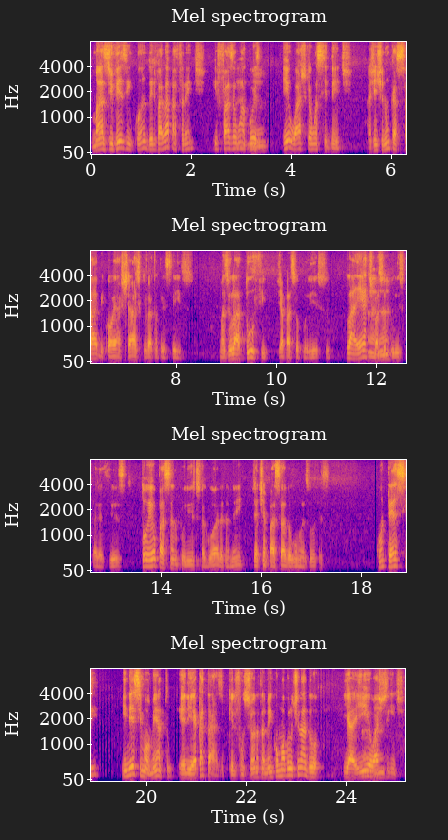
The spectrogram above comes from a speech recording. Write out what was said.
Mas, de vez em quando, ele vai lá para frente e faz alguma é, coisa. É. Eu acho que é um acidente. A gente nunca sabe qual é a charge que vai acontecer isso. Mas o Latuf já passou por isso, Laerte uhum. passou por isso várias vezes, estou eu passando por isso agora também, já tinha passado algumas outras. Acontece, e nesse momento ele é catarse, porque ele funciona também como um aglutinador. E aí uhum. eu acho o seguinte,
